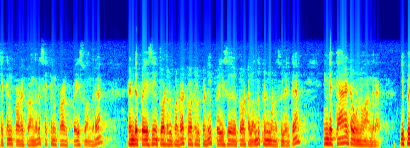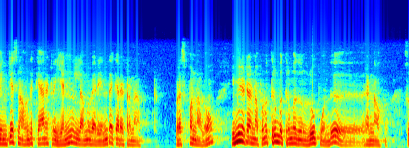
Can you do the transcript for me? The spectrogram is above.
செகண்ட் ப்ராடக்ட் வாங்குகிறேன் செகண்ட் ப்ராடக்ட் ப்ரைஸ் வாங்குறேன். ரெண்டு ப்ரைஸையும் டோட்டல் பண்ணுறேன் டோட்டல் பண்ணி ப்ரைஸ் டோட்டல் வந்து பிரிண்ட் பண்ண சொல்லியிருக்கேன். இங்கே கேரக்டர் ஒன்று வாங்குறேன். இப்போ இன்கேஸ் நான் வந்து கேரக்டர் என் இல்லாமல் வேறு எந்த கேரக்டர் நான் ப்ரெஸ் பண்ணாலும் இமீடியட்டாக என்ன பண்ணும்? திரும்ப திரும்ப லூப் வந்து ரன் ஆகும். ஸோ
